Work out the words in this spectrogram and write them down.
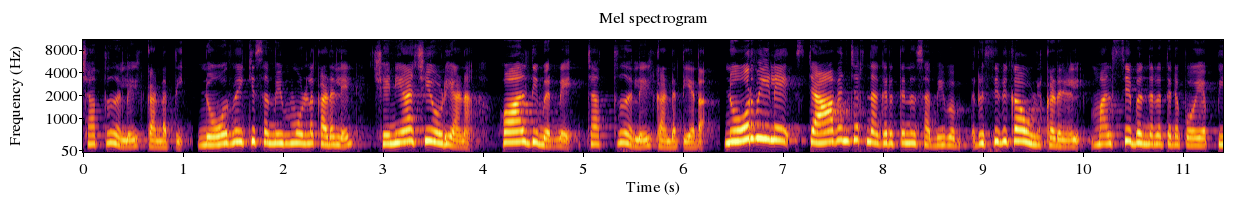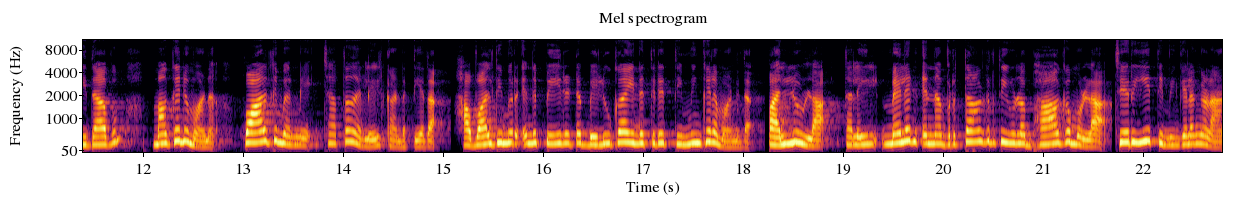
ചത്തനിലയിൽ കണ്ടെത്തി. നോർവേക്ക് സമീപമുള്ള കടലിൽ ശനിയാഴ്ചയോടെയാണ് ഹ്വാൽദിമിറിനെ ചത്തനിലയിൽ കണ്ടെത്തിയത്. നോർവേയിലെ സ്റ്റാവഞ്ചർ നഗരത്തിന് സമീപം റിസിവിക ഉൾക്കടലിൽ മത്സ്യബന്ധനത്തിന് പോയ പിതാവും മകനുമാണ് ഹ്വാൽദിമിറിനെ ചത്തനിലയിൽ കണ്ടെത്തിയത്. ഹവാൽദിമിർ എന്ന് പേരിട്ട ബെലൂക ഇനത്തിലെ തിമിംഗലമാണിത്. പല്ലുള്ള തലയിൽ മെലൻ എന്ന വൃത്താകൃതിയുള്ള ഭാഗമുള്ള ചെറിയ തിമിംഗലങ്ങളാണ്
